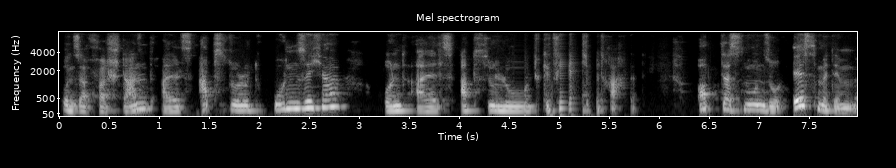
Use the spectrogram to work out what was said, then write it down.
unser Verstand als absolut unsicher und als absolut gefährlich betrachtet. Ob das nun so ist mit dem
